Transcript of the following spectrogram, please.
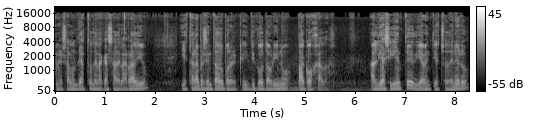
en el Salón de Actos de la Casa de la Radio y estará presentado por el crítico taurino Paco Jados. Al día siguiente, día 28 de enero,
